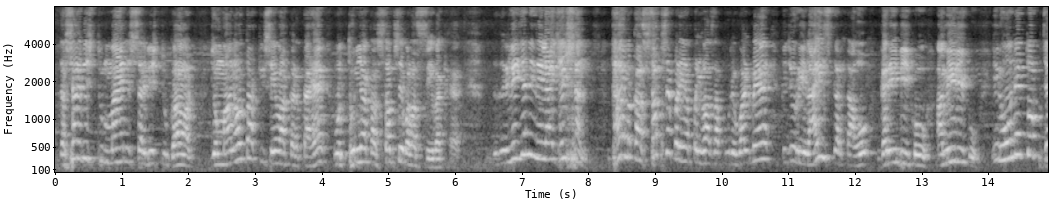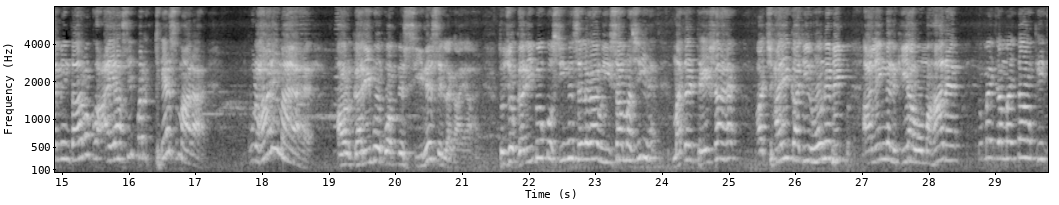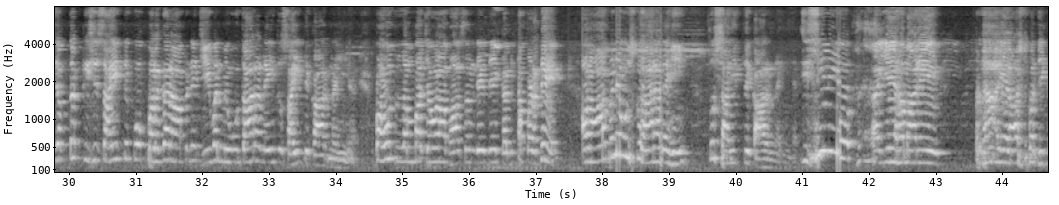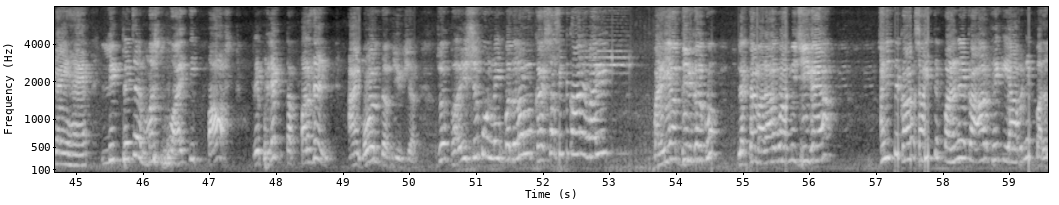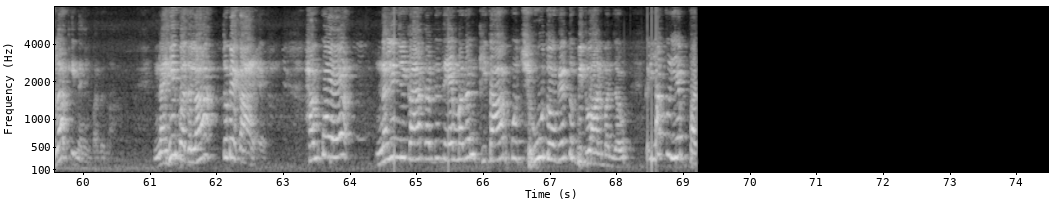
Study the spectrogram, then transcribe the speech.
the service to man service to God जो मानवता की सेवा करता है, वो दुनिया का सबसे बड़ा सेवक है। रिलीजन इज़ रियलाइजेशन धर्म का सबसे बढ़िया परिभाषा पूरे वर्ल्ड में है कि जो रियलाइज़ करता हो, गरीबी को, अमीरी को, इन्होंने तो जमींदारों को अयासी पर ठेस मारा है, कुल्हाड़ी मारा है, और गरीबों को अपने सीने से लगाया है। तो जो गरीबों को सीने से लगाया, वो ईसा मसीह है, मदर ट्रेसा है अच्छाई का जिन्होंने भी आलिंगन किया, वो महान है। तो मैं समझता हूँ कि जब तक किसी साहित्य को पढ़कर आपने जीवन में उतारा नहीं तो साहित्यकार नहीं है। बहुत लंबा चौड़ा भाषण दे दें, कविता पढ़ दें, और आपने उसको उतारा नहीं तो साहित्यकार नहीं है। इसीलिए ये हमारे प्रधान, ये राष्ट्रपति कहे हैं literature must wait the past reflect the present and more the future जो भविष्य को नहीं बदला, वो कैसा साहित्यकार है भाई? पढ़िए आप दिनकर को। लगता है मरा हुआ आदमी जी गया। साहित्य का साहित्य पढ़ने का अर्थ है कि आपने बदला कि नहीं बदला? नहीं बदला तो बेकार है। हमको नलिन जी कहा करते थे मदन, किताब को छू दोगे तो विद्वान बन जाओ। या तो ये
